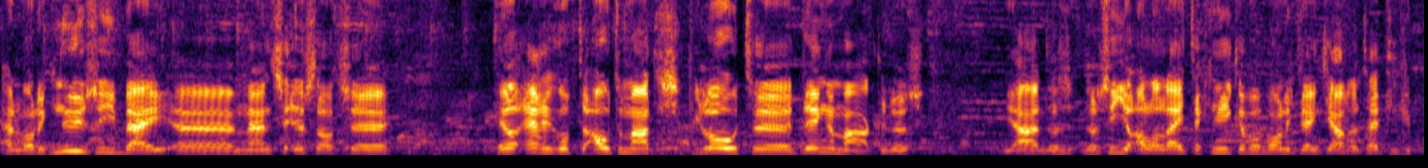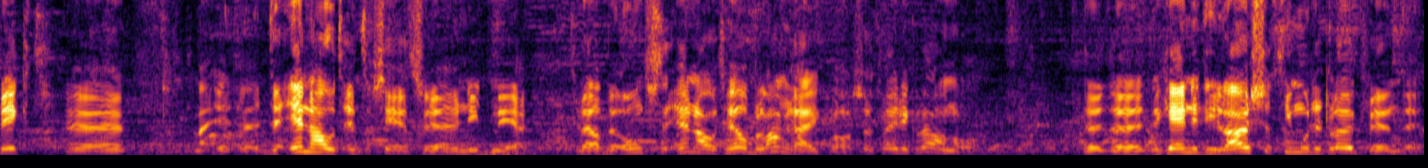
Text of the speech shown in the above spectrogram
En wat ik nu zie bij uh, mensen is dat ze heel erg op de automatische piloot uh, dingen maken. Dus ja, daar zie je allerlei technieken waarvan ik denk, ja, dat heb je gepikt. Maar eh, de inhoud interesseert ze niet meer. Terwijl bij ons de inhoud heel belangrijk was, dat weet ik wel nog. De, de, degene die luistert, die moet het leuk vinden.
